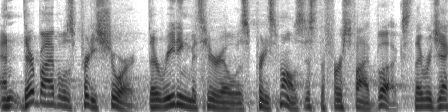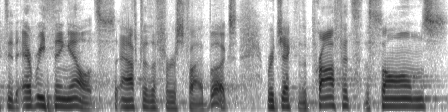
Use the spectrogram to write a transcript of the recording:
And their Bible was pretty short. Their reading material was pretty small. It was just the first five books. They rejected everything else after the first five books, rejected the prophets, the Psalms,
